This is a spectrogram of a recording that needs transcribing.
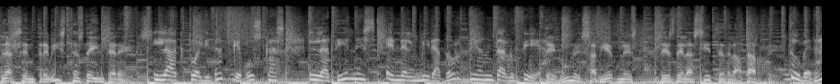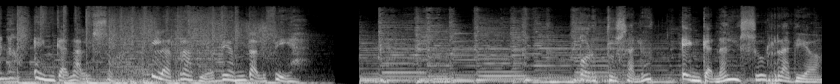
las entrevistas de interés. La actualidad que buscas la tienes en El Mirador de Andalucía. De lunes a viernes desde las 7 de la tarde. Tu verano en Canal Sur, la radio de Andalucía. Por tu salud en Canal Sur Radio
